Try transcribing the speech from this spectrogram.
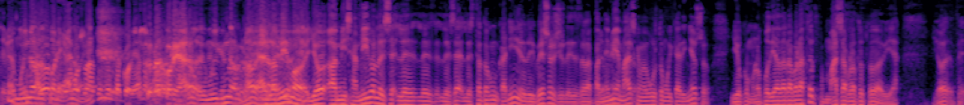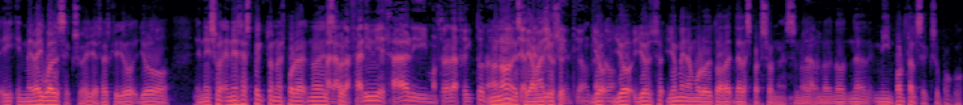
Te veo muy norcoreano. ¿eh? coreana. Suena coreano. Claro, muy No, norcoreano. es lo eso, mismo. ¿eh? Yo a mis amigos les, les, les, les- les trato con cariño, doy besos y desde la pandemia más, que me gusto muy cariñoso. Yo como no podía dar abrazos, pues más abrazos todavía. Yo, y- y me da igual el sexo, ¿eh? ya sabes que yo, yo en eso, en ese aspecto no es por, no es Para abrazar y besar y mostrar afecto, no, no, no, es que además yo, yo, claro. yo, yo, me enamoro de todas de las personas, no, no, no- no- me importa el sexo poco.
